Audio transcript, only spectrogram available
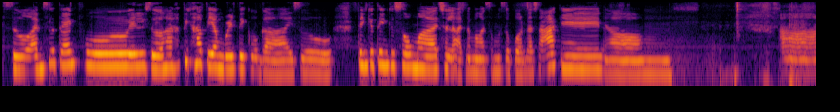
So, I'm so thankful. So, happy happy ang birthday ko, guys. So, thank you, thank you so much sa lahat ng mga sumusuporta sa akin. Um, uh,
